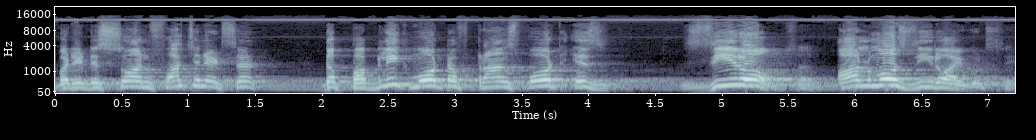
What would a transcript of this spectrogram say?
But it is so unfortunate, sir. The public mode of transport is zero, sir. Almost zero, I would say.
